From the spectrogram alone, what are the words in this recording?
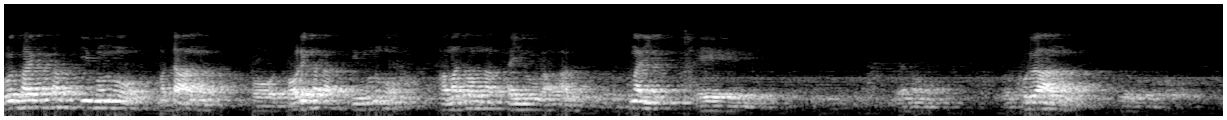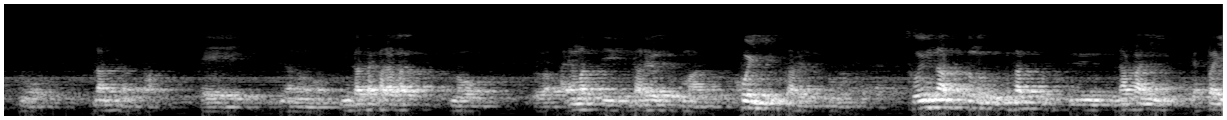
殺され方っていうものも、また、あの、倒れ方っていうものも、様々な対応がある。つまり、えー、あの、これは、あの、なんて言いますか、えー、あの、味方からが、その、誤って撃たれることもある故意に撃たれることもあるそういうようなことの渦巻く中に、やっぱり、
